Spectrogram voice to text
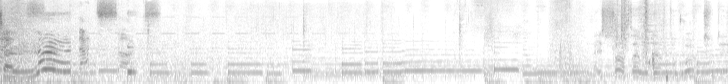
Salad. That sucks. I thought I would have to work today.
